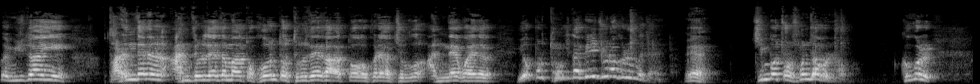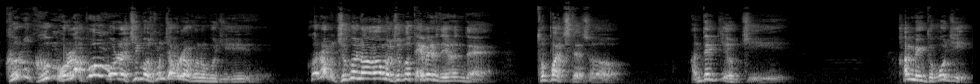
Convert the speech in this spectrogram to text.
그 민주당이 다른 데는 안 들어대더만 또 그건 또 들어대가 또 그래가 저거 안 내고 해야 옆으로 통지당 미리 주라 그런 거잖아요. 왜? 진보 쪽으로 손잡으려고. 그걸 그걸 그거 몰라 보면 몰라 진보 손잡으려고 그러는 거지. 그러면 저거 나가면 저거 대변이 되는데 톱받치 돼서 안 될 게 없지. 한 명 더 오지.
